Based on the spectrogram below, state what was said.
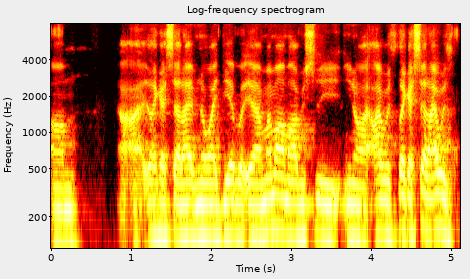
um, I, like I said, I have no idea. But yeah, my mom obviously, you know, I, I, was like I said, I was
